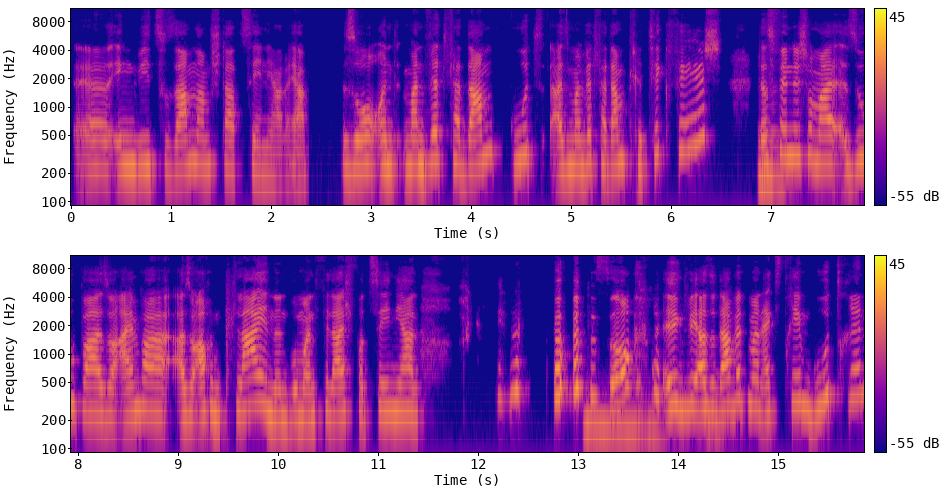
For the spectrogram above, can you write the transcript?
äh, irgendwie zusammen am Start, zehn Jahre, ja. So, und man wird verdammt gut, also man wird verdammt kritikfähig. Das mhm. finde ich schon mal super. Also einfach, also auch im Kleinen, wo man vielleicht vor zehn Jahren, so, irgendwie, also da wird man extrem gut drin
